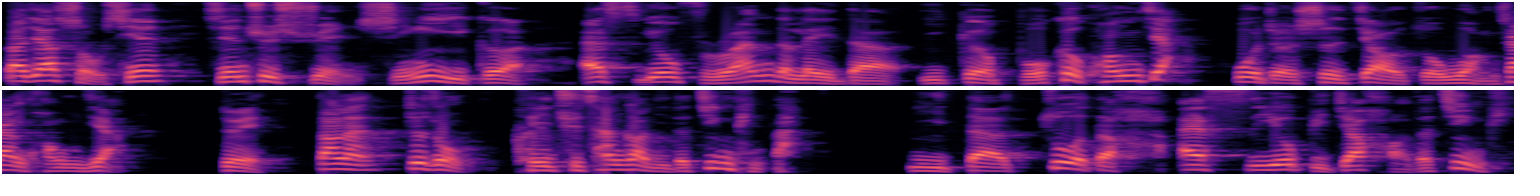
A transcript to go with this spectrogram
大家首先先去选型一个 SEO friendly 的一个博客框架，或者是叫做网站框架。对，当然这种可以去参考你的竞品吧，你的做的好 SEO 比较好的竞品。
